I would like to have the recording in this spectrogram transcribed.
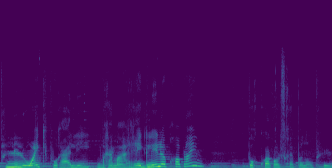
plus loin qui pourrait aller vraiment régler le problème, pourquoi qu'on le ferait pas non plus?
